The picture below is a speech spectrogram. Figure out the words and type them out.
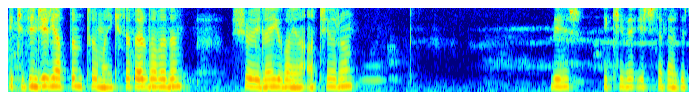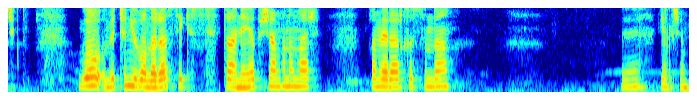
iki zincir yaptım. Tığıma iki sefer doladım şöyle yuvaya atıyorum. 1 2 ve 3 seferde çıktım. Bu bütün yuvalara 8 tane yapacağım hanımlar. Kamera arkasında ve geleceğim.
